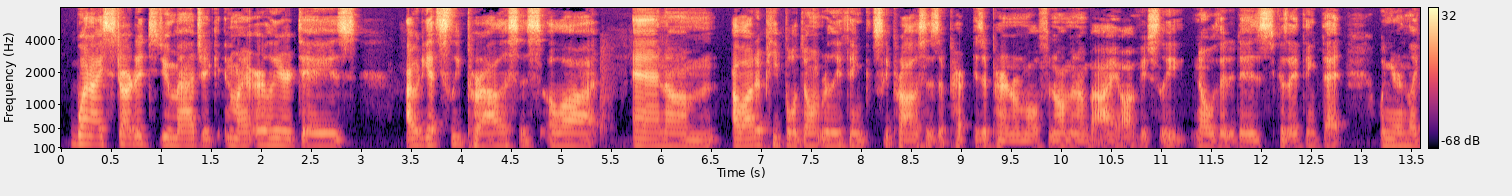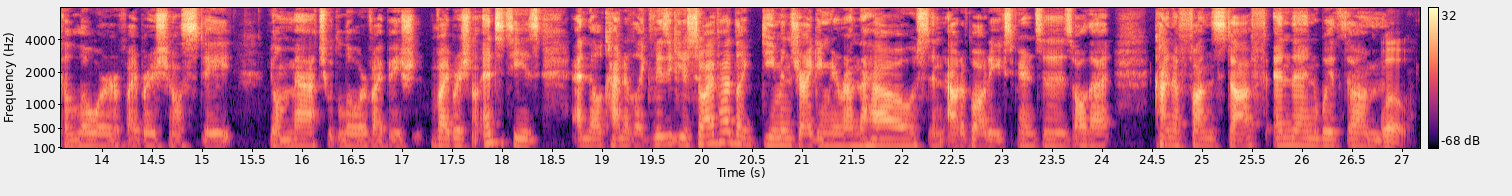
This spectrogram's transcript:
when I started to do magic in my earlier days, I would get sleep paralysis a lot. And um, a lot of people don't really think sleep paralysis is a, par- is a paranormal phenomenon, but I obviously know that it is because I think that when you're in like a lower vibrational state, you'll match with lower vibration vibrational entities and they'll kind of like visit you. So I've had like demons dragging me around the house and out of body experiences, all that kind of fun stuff. And then with um Whoa.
